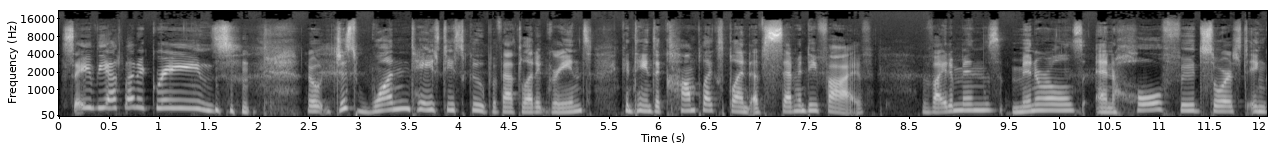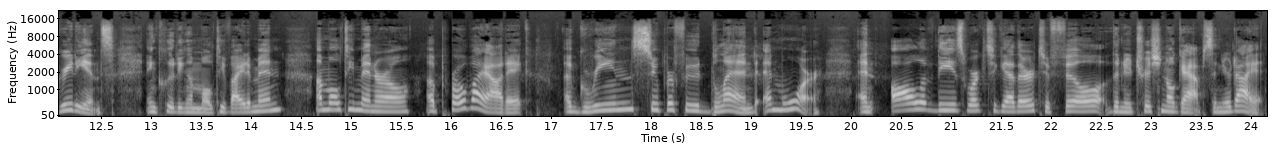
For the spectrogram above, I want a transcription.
Save the athletic greens. so, just one tasty scoop of athletic greens contains a complex blend of 75 vitamins, minerals, and whole food sourced ingredients, including a multivitamin, a multimineral, a probiotic, a green superfood blend, and more. And all of these work together to fill the nutritional gaps in your diet.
